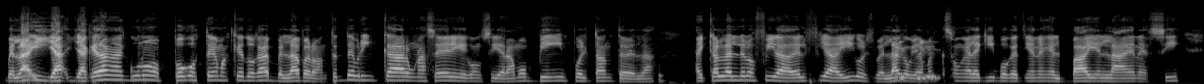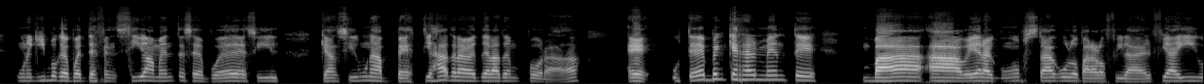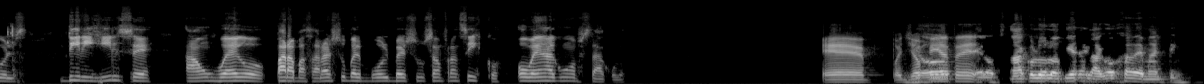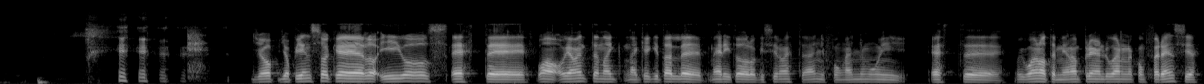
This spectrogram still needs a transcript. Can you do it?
¿verdad? Y ya, ya quedan algunos pocos temas que tocar, ¿verdad? Pero antes de brincar una serie que consideramos bien importante, ¿verdad? Hay que hablar de los Philadelphia Eagles, ¿verdad? Que obviamente son el equipo que tienen el bye en la NFC. Un equipo que pues defensivamente se puede decir que han sido unas bestias a través de la temporada. Eh, ¿Ustedes ven que realmente va a haber algún obstáculo para los Philadelphia Eagles dirigirse a un juego para pasar al Super Bowl versus San Francisco? ¿O ven algún obstáculo? Eh, pues yo, fíjate. El obstáculo lo tiene la goja de Martin. yo, yo pienso que los Eagles, este, bueno, obviamente no hay, que quitarle mérito de lo que hicieron este año. Fue un año muy, este, muy bueno. Terminaron en primer lugar en la conferencia.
